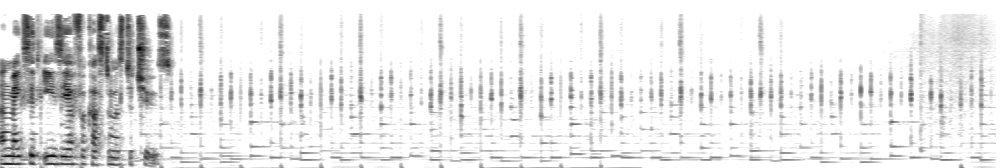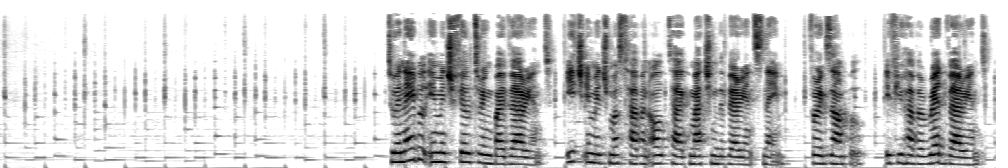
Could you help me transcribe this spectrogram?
and makes it easier for customers to choose. To enable image filtering by variant, each image must have an alt tag matching the variant's name. For example, if you have a red variant,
